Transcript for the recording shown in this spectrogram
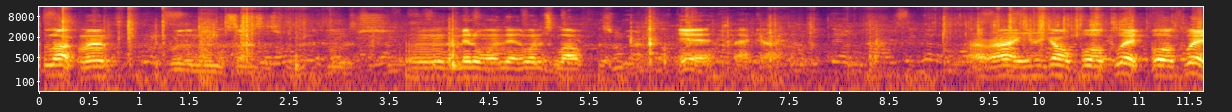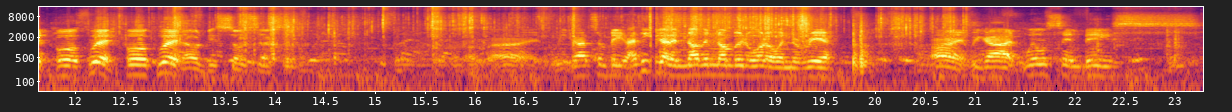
Good luck, man. What are the normal sizes for the colors? Mm, the middle one there, the one that's low. This one? Yeah, that guy. Alright, here we go. Booklet, booklet, booklet, booklet. That would be so sexy. Alright, we got some base. I think we got another numbered auto in the rear. Alright, we got Wilson base.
